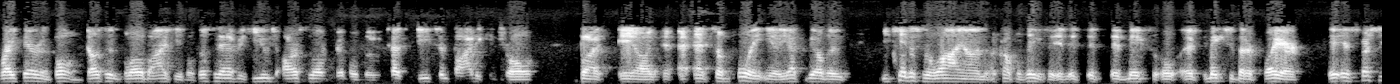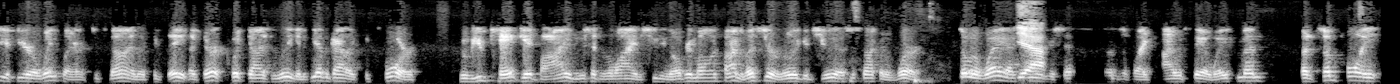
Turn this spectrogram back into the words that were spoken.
right there in bold, doesn't blow by people. Doesn't have a huge arsenal of dribble moves. Has decent body control but you know, at, at some point, you know, you have to be able to. You can't just rely on a couple things. It, it, it, it makes it makes you a better player, especially if you're a wing player six nine or six eight. Like there are quick guys in the league, and if you have a guy like six four who you can't get by, and you just have to rely on shooting over him all the time, unless you're a really good shooter, that's just not going to work. So in a way, I see yeah. what you're saying in terms of like I would stay away from him. But at some point,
